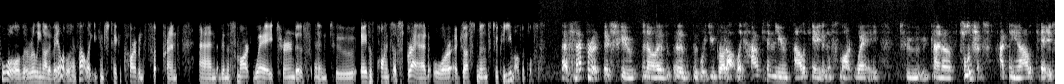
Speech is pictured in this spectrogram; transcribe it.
tools are really not available. And it's not like you can just take a carbon footprint and in a smart way turn this into basis points of spread or adjustments to PE multiples a separate issue, you know, is, is, is, what you brought up. Like, how can you allocate in a smart way to kind of solutions? You allocate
